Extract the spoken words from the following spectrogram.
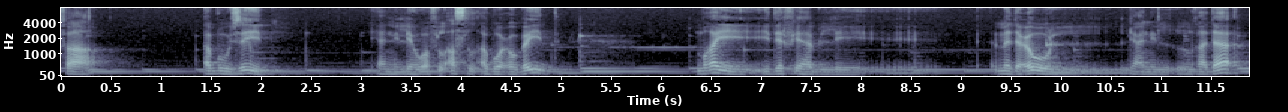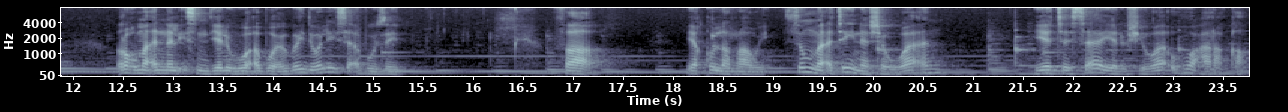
فأبو زيد يعني اللي هو في الأصل أبو عبيد بغى يدير فيها باللي مدعو يعني الغداء رغم أن الاسم دياله هو أبو عبيد وليس أبو زيد. فيقول الراوي ثم أتينا شواء يتسايل شواؤه عرقا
